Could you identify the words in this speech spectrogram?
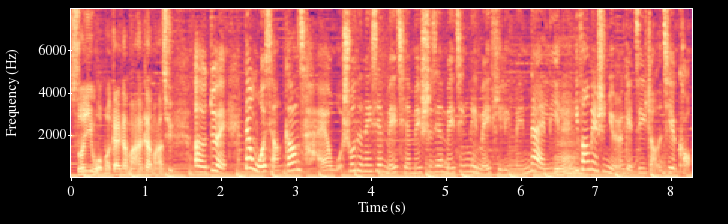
所以我们该干嘛还干嘛去。呃，对。但我想刚才啊我说的那些没钱、没时间、没精力、没体力、没耐力，一方面是女人给自己找的借口。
